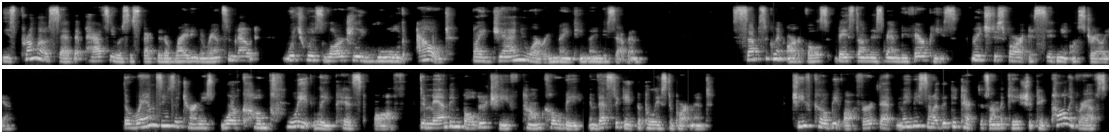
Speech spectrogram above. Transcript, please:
These promos said that Patsy was suspected of writing the ransom note, which was largely ruled out by January 1997. Subsequent articles based on this Vanity Fair piece reached as far as Sydney, Australia. The Ramsey's attorneys were completely pissed off, demanding Boulder Chief Tom Koby investigate the police department. Chief Koby offered that maybe some of the detectives on the case should take polygraphs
